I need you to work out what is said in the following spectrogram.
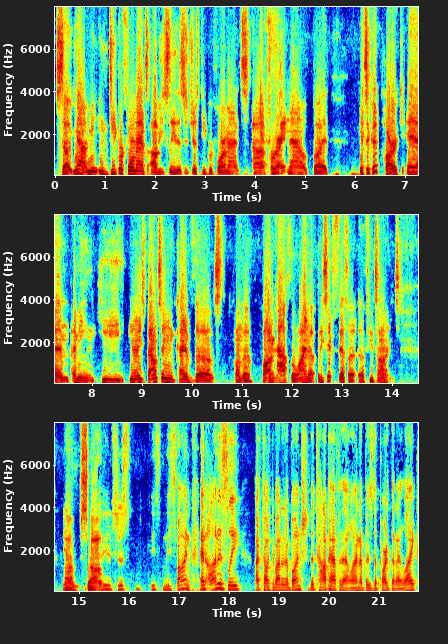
so yeah, I mean, in deeper formats, obviously this is just deeper formats uh, Yes. for right now, but it's a good park, and I mean, he, you know, he's bouncing kind of the on the bottom half of the lineup, but he's hit fifth a, a few times. Yeah. Um, so It's just he's he's fine. And honestly, I've talked about it a bunch. The top half of that lineup is the part that I like,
